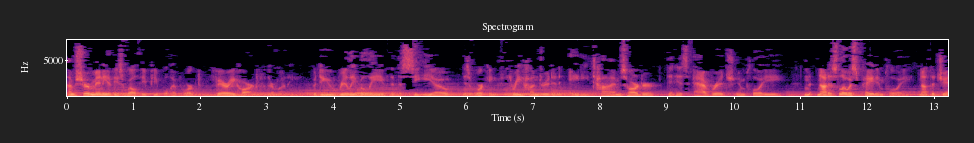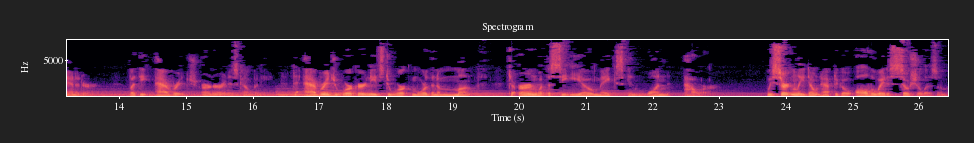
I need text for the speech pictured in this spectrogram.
I'm sure many of these wealthy people have worked very hard for their money. But do you really believe that the CEO is working 380 times harder than his average employee? N- not his lowest paid employee, not the janitor, but the average earner in his company. The average worker needs to work more than a month to earn what the CEO makes in one hour. We certainly don't have to go all the way to socialism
